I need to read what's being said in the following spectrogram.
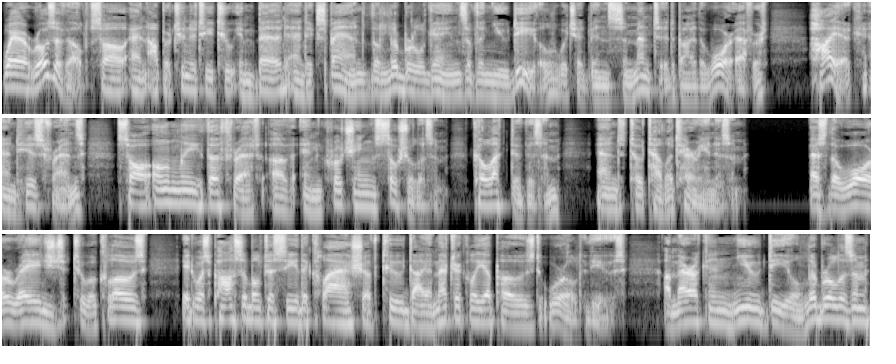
Where Roosevelt saw an opportunity to embed and expand the liberal gains of the New Deal, which had been cemented by the war effort, Hayek and his friends saw only the threat of encroaching socialism, collectivism, and totalitarianism. As the war raged to a close, it was possible to see the clash of two diametrically opposed worldviews American New Deal liberalism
